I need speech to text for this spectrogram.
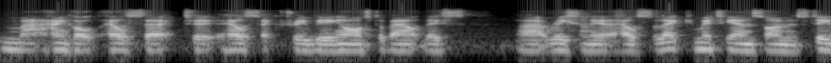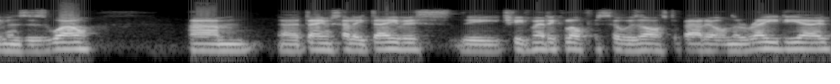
Matt Hancock, health, sector, health secretary, being asked about this recently at the Health Select Committee, and Simon Stevens as well. Um, Dame Sally Davies, the chief medical officer, was asked about it on the radio.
